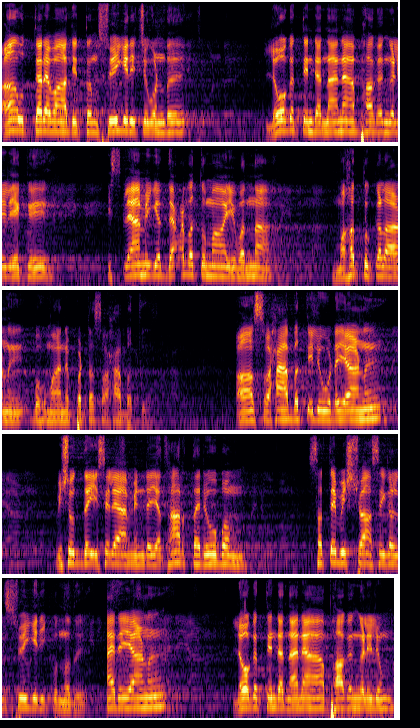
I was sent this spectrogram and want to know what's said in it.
ആ ഉത്തരവാദിത്വം സ്വീകരിച്ചുകൊണ്ട് ലോകത്തിന്റെ നാനാഭാഗങ്ങളിലേക്ക് ഇസ്ലാമിക ദാവത്തുമായി വന്ന മഹത്തുക്കളാണ് ബഹുമാനപ്പെട്ട സ്വഹാബത്ത് ആ സ്വഹാബത്തിലൂടെയാണ് വിശുദ്ധ ഇസ്ലാമിന്റെ യഥാർത്ഥ രൂപം സത്യവിശ്വാസികൾ സ്വീകരിക്കുന്നത്. ആരെയാണ്? ലോകത്തിന്റെ നാനാഭാഗങ്ങളിലും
